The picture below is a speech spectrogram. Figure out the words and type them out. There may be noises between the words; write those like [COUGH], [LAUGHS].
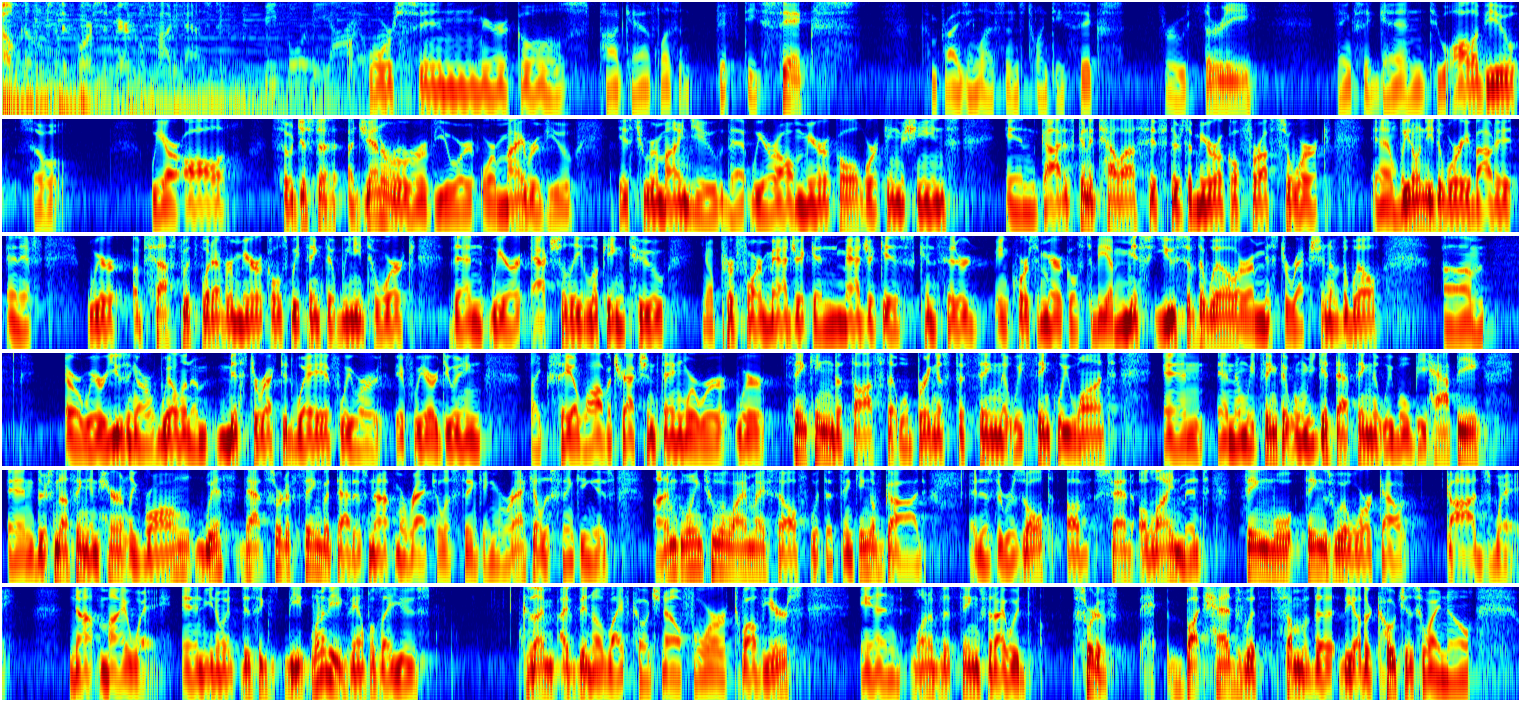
Welcome to the Course in Miracles podcast. Course in Miracles podcast, lesson 56, comprising lessons 26 through 30. Thanks again to all of you. So, we are all, so just a, a general review or, or my review is to remind you that we are all miracle working machines, and God is going to tell us if there's a miracle for us to work, and we don't need to worry about it. And if we're obsessed with whatever miracles we think that we need to work, then we are actually looking to you know perform magic. And magic is considered in course of miracles to be a misuse of the will or a misdirection of the will. Um, or we are using our will in a misdirected way if we were if we are doing like say a law of attraction thing where we're we're thinking the thoughts that will bring us the thing that we think we want and and then we think that when we get that thing that we will be happy and there's nothing inherently wrong with that sort of thing but that is not miraculous thinking. Miraculous thinking is i'm going to align myself with the thinking of god and as the result of said alignment thing will, things will work out god's way not my way. And you know this the, one of the examples i use because I've been a life coach now for 12 years, and one of the things that I would sort of butt heads with some of the the other coaches who I know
